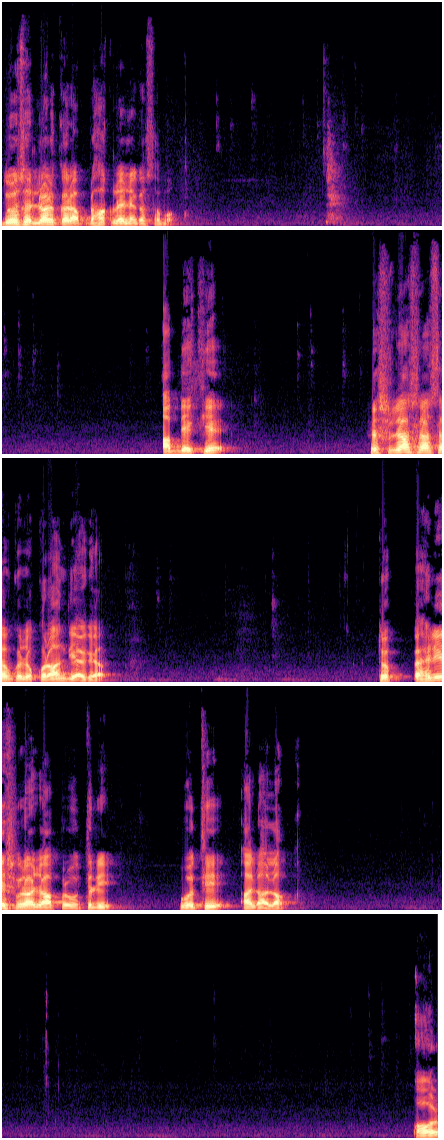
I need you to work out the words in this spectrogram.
دوسرے لڑ کر اپنا حق لینے کا سبق اب دیکھیے رسول اللہ صلی اللہ علیہ وسلم کو جو قرآن دیا گیا تو پہلی سورہ جو آپ پر اتری وہ تھی العلق اور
